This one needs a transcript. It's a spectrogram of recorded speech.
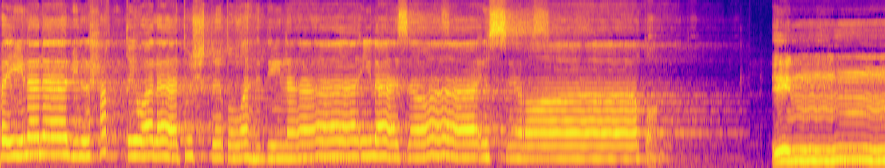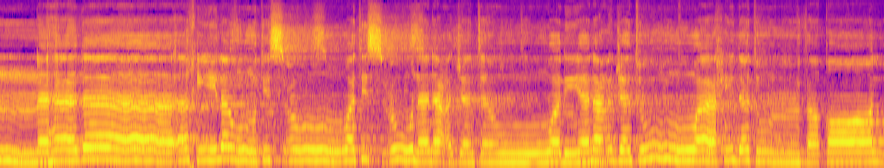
بيننا بالحق ولا تشطط واهدنا إلى سواء الصراط. إن هذا أخي له تسع وتسعون نعجة ولي نعجة واحدة فقال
